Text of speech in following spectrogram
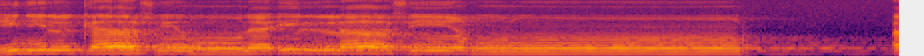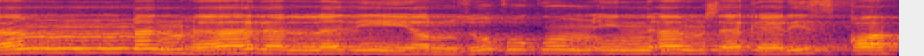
إن الكافرون إلا في غرور. أمن هذا الذي يرزقكم إن أمسك رزقه؟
